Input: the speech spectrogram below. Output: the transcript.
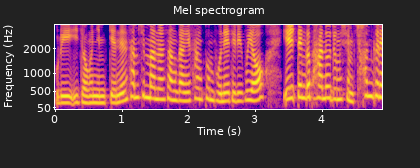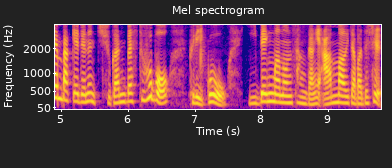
우리 이정은님께는 30만원 상당의 상품 보내드리고요. 1등급 한우 등심 1000g 받게 되는 주간 베스트 후보, 그리고 200만원 상당의 안마의자 받으실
